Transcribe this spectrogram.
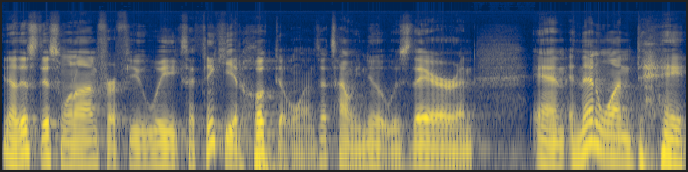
You know, this this went on for a few weeks. I think he had hooked it once. That's how he knew it was there. And and and then one day,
